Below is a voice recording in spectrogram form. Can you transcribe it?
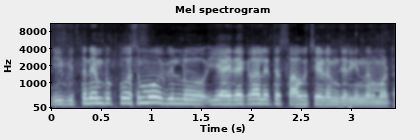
ఈ విత్తనెంపు కోసము వీళ్ళు ఈ ఐదు ఎకరాలు అయితే సాగు చేయడం జరిగిందనమాట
